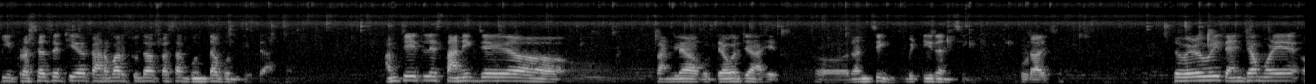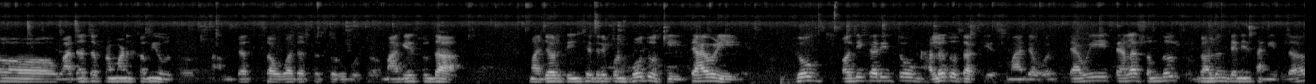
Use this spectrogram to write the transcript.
की प्रशासकीय कारभार सुद्धा कसा गुंतागुंतीचा आहे. आमचे इथले स्थानिक जे चांगल्या हुद्द्यावर जे आहेत अं, रणसिंग टी रणसिंग कुडाळचे तर वेळोवेळी त्यांच्यामुळे अं, वादाचं प्रमाण कमी होतं. आमच्यात संवादाचं स्वरूप होतं. मागे सुद्धा माझ्यावर तीनशे त्रेपन्न होत होती. त्यावेळी जो अधिकारी तो घालत होता केस माझ्यावर त्यावेळी त्याला समजून घालून त्यांनी सांगितलं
